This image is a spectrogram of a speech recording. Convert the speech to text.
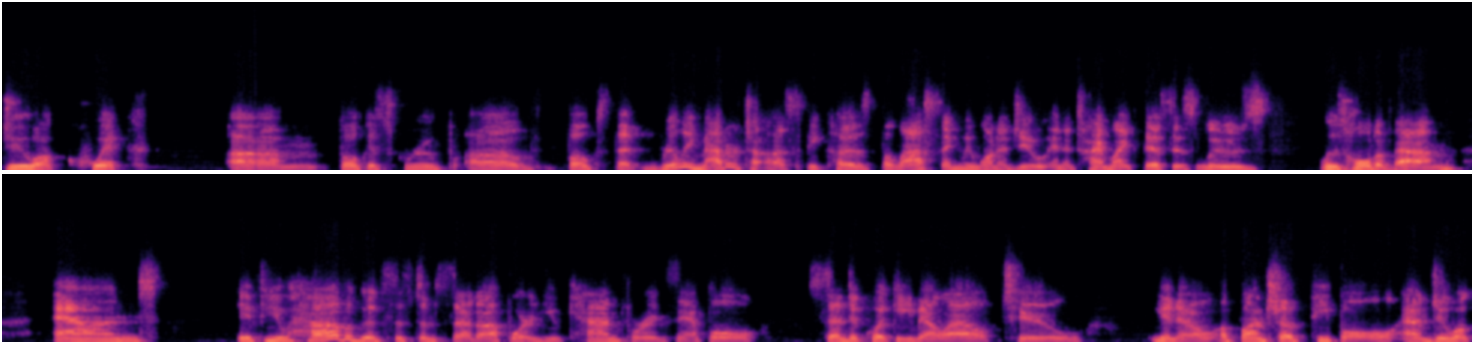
do a quick um, focus group of folks that really matter to us because the last thing we want to do in a time like this is lose lose hold of them. And if you have a good system set up where you can, for example, send a quick email out to you know, a bunch of people and do a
